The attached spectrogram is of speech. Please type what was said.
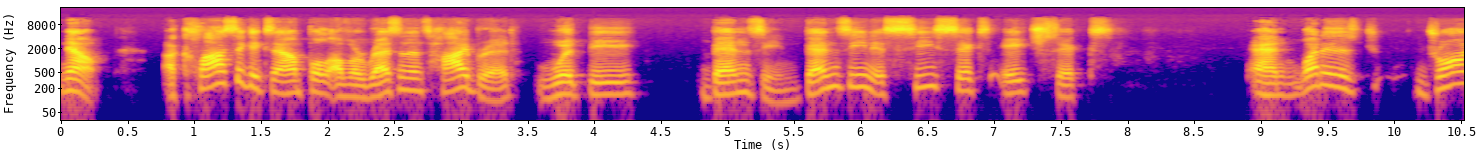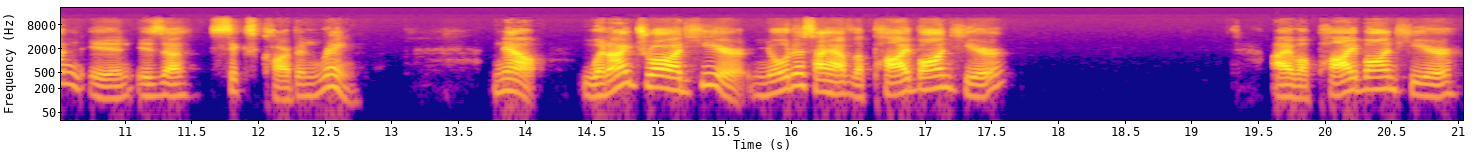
now a classic example of a resonance hybrid would be benzene. Benzene is C6H6, and what is drawn in is a six carbon ring. Now, when I draw it here, notice I have the pi bond here, I have a pi bond here,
